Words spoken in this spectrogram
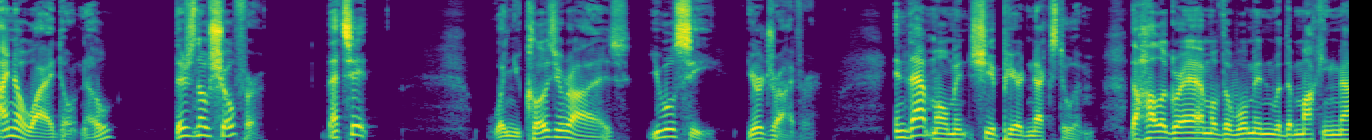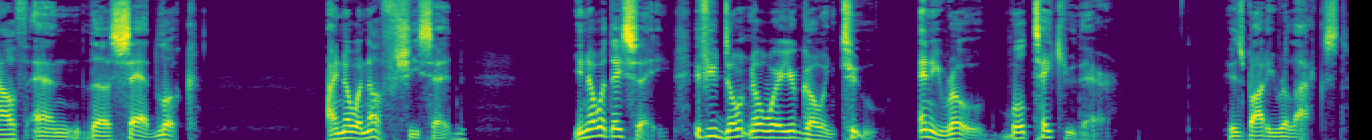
I know why I don't know. There's no chauffeur. That's it. When you close your eyes, you will see your driver. In that moment, she appeared next to him, the hologram of the woman with the mocking mouth and the sad look. I know enough, she said. You know what they say if you don't know where you're going to, any road will take you there. His body relaxed.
